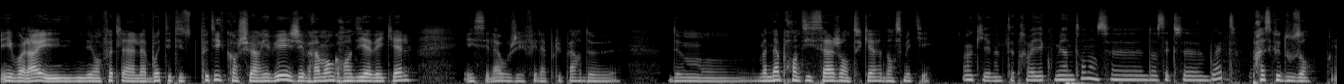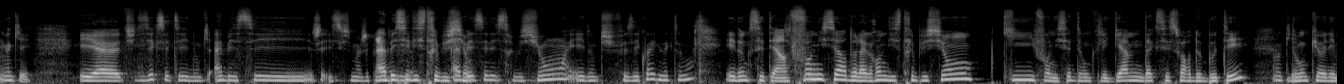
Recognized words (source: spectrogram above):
Et voilà, en fait la, boîte était toute petite quand je suis arrivée et j'ai vraiment grandi avec elle et c'est là où j'ai fait la plupart de, mon apprentissage en tout cas dans ce métier. Ok, donc tu as travaillé combien de temps dans, ce, dans cette euh, boîte? Presque 12 ans. Ok. Et euh, tu disais que c'était donc ABC. Excuse-moi, j'ai pas ABC Distribution. ABC Distribution. Et donc tu faisais quoi exactement? Et donc c'était un fournisseur de la grande distribution qui fournissait donc les gammes d'accessoires de beauté. Donc euh, les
